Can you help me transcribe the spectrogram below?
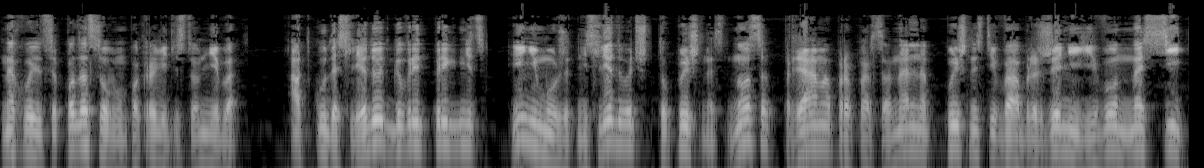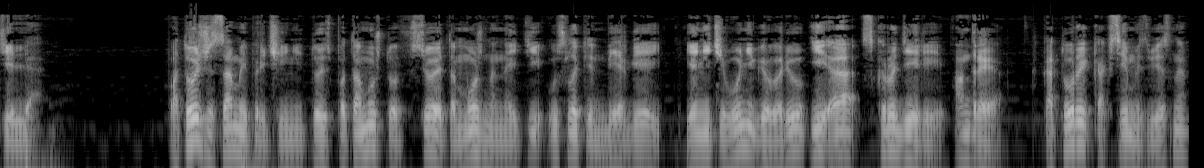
находятся под особым покровительством неба. Откуда следует, говорит Пригниц, и не может не следовать, что пышность носа прямо пропорциональна пышности воображения его носителя. По той же самой причине, то есть потому, что все это можно найти у Слакенберга, я ничего не говорю и о Скродерии Андреа, который, как всем известно,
